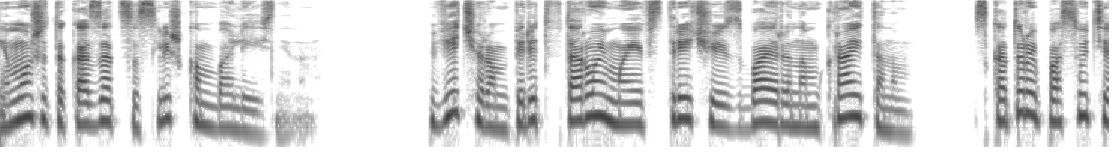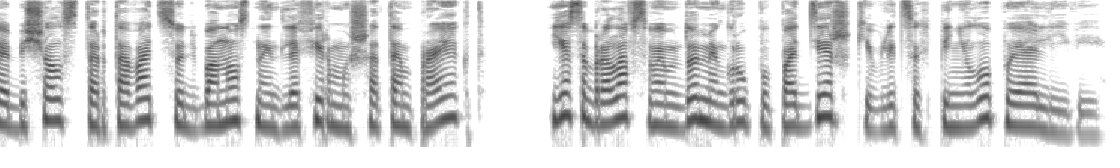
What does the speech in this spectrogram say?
и может оказаться слишком болезненным. Вечером, перед второй моей встречей с Байроном Крайтоном, с которой, по сути, обещал стартовать судьбоносный для фирмы «Шатем» проект, я собрала в своем доме группу поддержки в лицах Пенелопы и Оливии.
